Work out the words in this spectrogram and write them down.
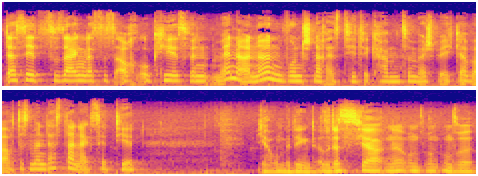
das jetzt zu sagen, dass es auch okay ist, wenn Männer ne, einen Wunsch nach Ästhetik haben zum Beispiel. Ich glaube auch, dass man das dann akzeptiert. Ja, unbedingt. Also das ist ja ne, unsere,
